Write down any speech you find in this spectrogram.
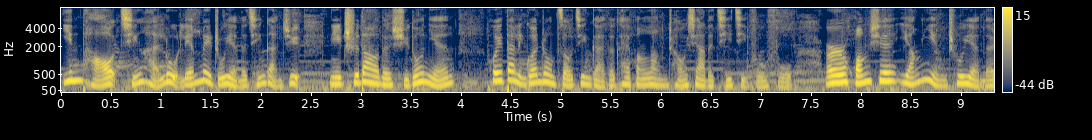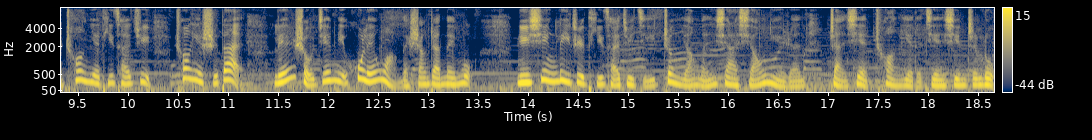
樱桃、秦海璐联袂主演的情感剧《你迟到的许多年》，会带领观众走进改革开放浪潮下的起起伏伏。而黄轩、杨颖出演的创业题材剧《创业时代》，联手揭秘互联网的商战内幕。女性励志题材剧集《正阳门下小女人》，展现创业的艰辛之路。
